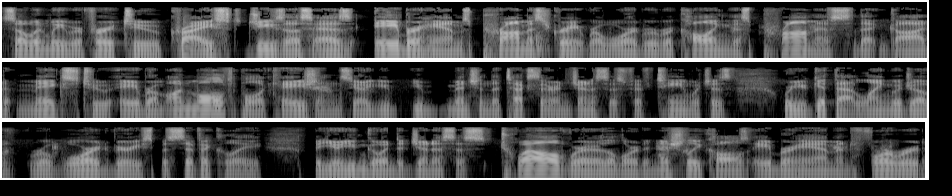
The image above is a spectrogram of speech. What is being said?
So when we refer to Christ, Jesus, as Abraham's promised great reward, we're recalling this promise that God makes to Abram on multiple occasions. You know, you, you mentioned the text there in Genesis 15, which is where you get that language of reward very specifically. But you know, you can go into Genesis 12, where the Lord initially calls Abraham and forward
